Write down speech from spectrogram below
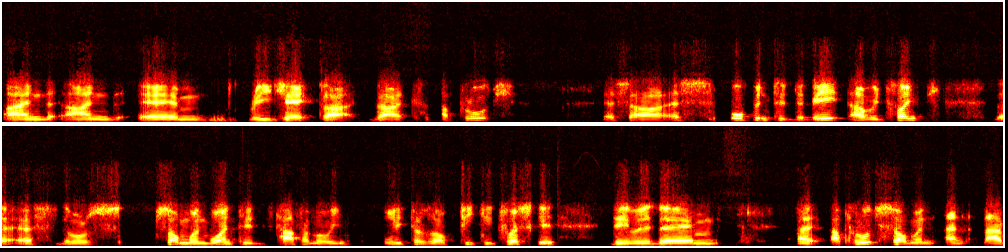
and and um, reject that that approach? It's a, it's open to debate. I would think that if there was someone wanted half a million litres of peated whisky, they would um, uh, approach someone, and uh,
